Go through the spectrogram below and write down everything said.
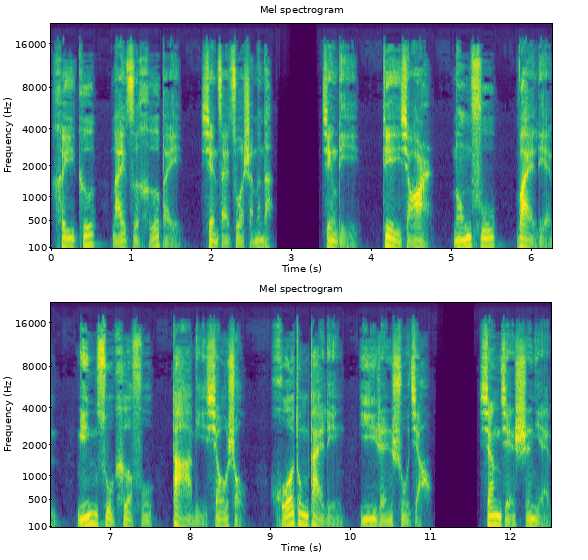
黑哥，来自河北，现在做什么呢？经理、店小二、农夫、外联、民宿客服、大米销售、活动带领，一人数角。相见十年，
